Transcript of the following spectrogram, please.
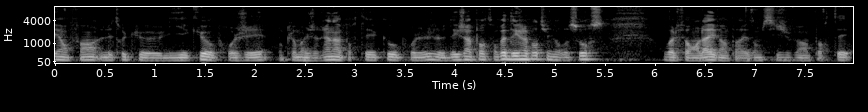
et enfin, les trucs euh, liés que au projet. Donc là, moi, j'ai rien importé que au projet. dès que j'importe, en fait, dès que j'importe une ressource, on va le faire en live, hein, par exemple, si je veux importer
